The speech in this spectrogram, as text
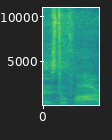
is too far.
